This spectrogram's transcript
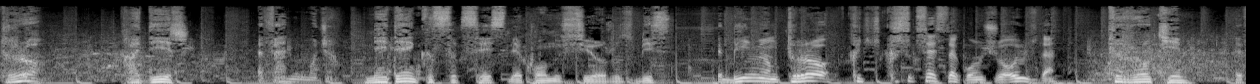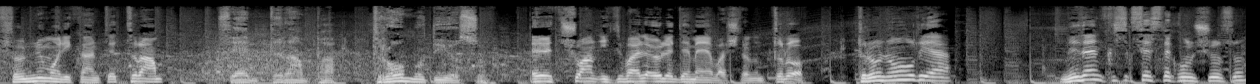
Tro. Kadir Efendim hocam. neden kısık sesle konuşuyoruz biz? E, bilmiyorum Tro kı- kısık sesle konuşuyor o yüzden. Tro kim? E, Fönlü Morikante Trump. Sen Trump'a Tro mu diyorsun? Evet şu an itibariyle öyle demeye başladım. Tro. Tro ne oldu ya? Neden kısık sesle konuşuyorsun?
